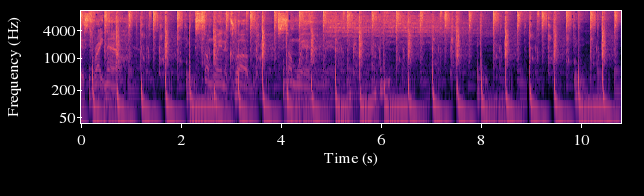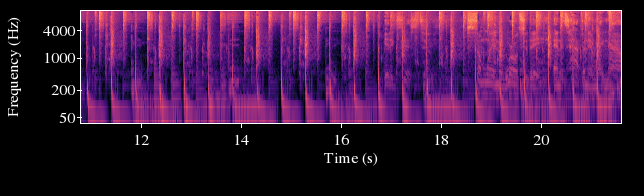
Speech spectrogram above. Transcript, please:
exist right now. Somewhere in a club, somewhere. It exists somewhere in the world today, and it's happening right now.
